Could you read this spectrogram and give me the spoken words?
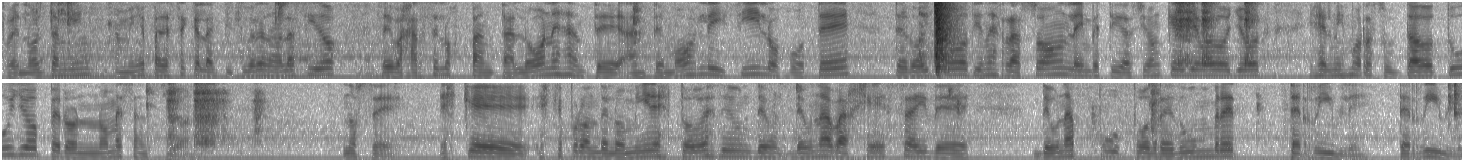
Renault también, a mí me parece que la actitud de Renault ha sido de bajarse los pantalones ante, ante Mosley. Y sí, los voté, te doy todo, tienes razón. La investigación que he llevado yo es el mismo resultado tuyo, pero no me sanciona. No sé, es que, es que por donde lo mires todo es de, un, de, de una bajeza y de, de una podredumbre terrible, terrible.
